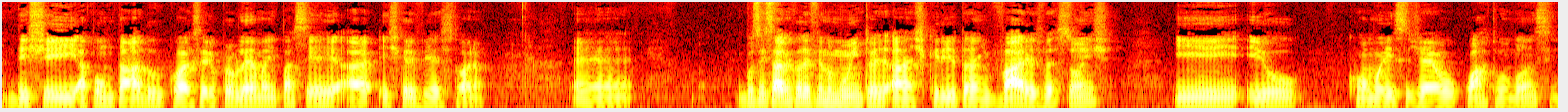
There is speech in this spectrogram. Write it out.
deixei apontado qual seria o problema e passei a escrever a história. É, vocês sabem que eu defino muito a escrita em várias versões e eu, como esse já é o quarto romance,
